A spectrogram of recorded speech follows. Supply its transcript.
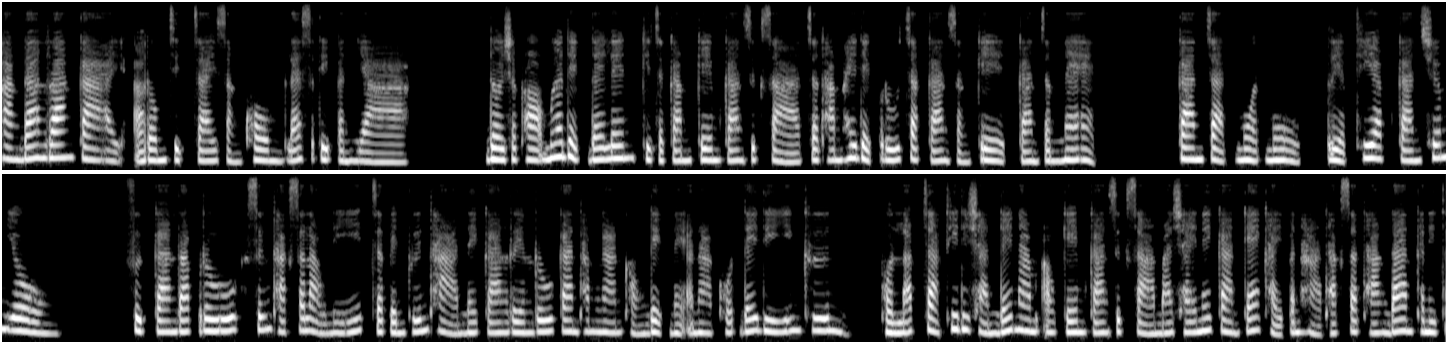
ทางด้านร่างกาย อารมณ์จิตใจสังคม และสติปัญญา โดยเฉพาะเมื่อเด็กได้เล่นกิจกรรมเกมการศึกษาจะทำให้เด็กรู้จักการสังเกต การจำแนก การจัดหมวดหมู่ เปรียบเทียบการเชื่อมโยง ฝึกการรับรู้ ซึ่งทักษะเหล่านี้จะเป็นพื้นฐานในการเรียนรู้การทำงานของเด็กในอนาคตได้ดียิ่งขึ้น ผลลัพธ์จากที่ดิฉันได้นำเอาเกมการศึกษามาใช้ในการแก้ไขปัญหาทักษะทางด้านคณิต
